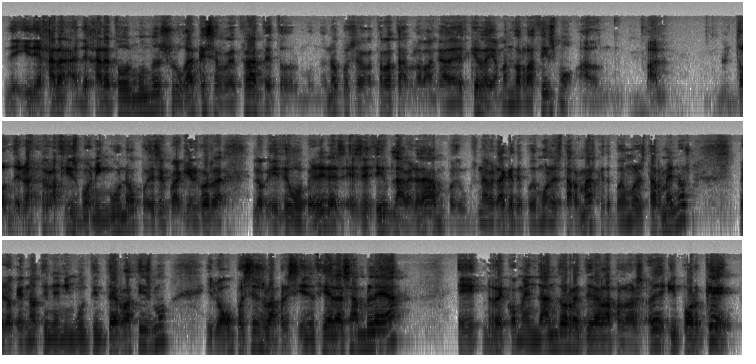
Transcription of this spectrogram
y dejar a, dejar a todo el mundo en su lugar, que se retrate todo el mundo, ¿no? Pues se retrata la bancada de la izquierda llamando racismo a, a- donde no hay racismo ninguno, puede ser cualquier cosa, lo que dice Hugo Pereira, es, es decir, la verdad, pues una verdad que te puede molestar más, que te puede molestar menos, pero que no tiene ningún tinte de racismo, y luego, pues eso, la presidencia de la Asamblea eh, recomendando retirar las palabras. Oye, ¿y por qué?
